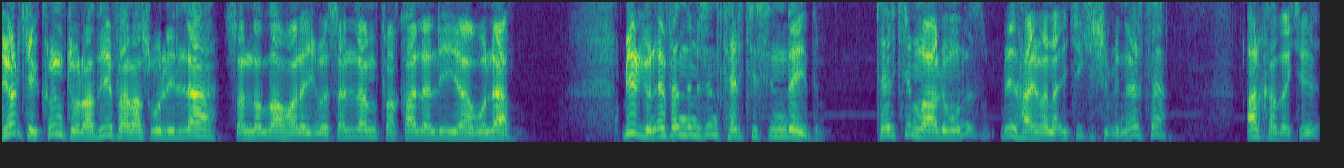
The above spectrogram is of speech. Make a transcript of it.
Diyor ki kuntu radife Resulillah sallallahu aleyhi ve sellem fekale li ya gulam. Bir gün Efendimizin terkisindeydim. Terki malumunuz bir hayvana iki kişi binerse arkadaki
